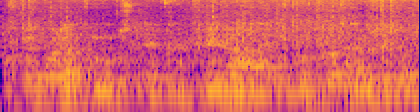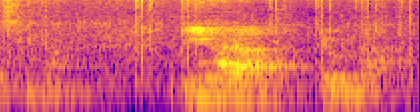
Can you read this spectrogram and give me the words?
어, 꾀꼬리 같은 목소리의 카트리나에도 또 다른 배우가 있습니다. 이하나 배우입니다.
